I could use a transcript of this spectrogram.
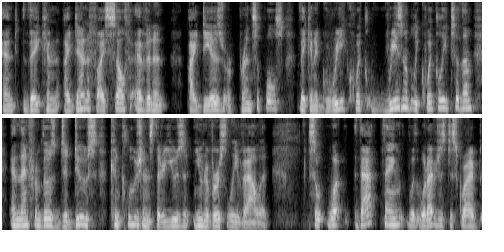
and they can identify self-evident ideas or principles. They can agree quick, reasonably quickly to them, and then from those deduce conclusions that are universally valid so what that thing with what I've just described,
